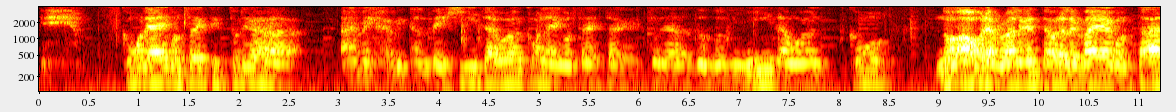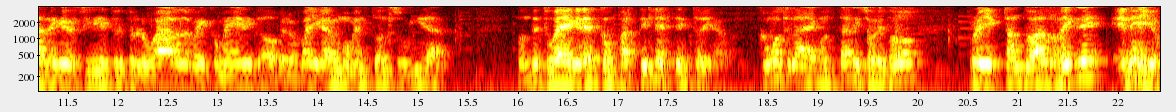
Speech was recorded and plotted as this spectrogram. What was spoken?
Eh, ¿Cómo le vas a contar esta historia a Benjamín, al Benjita, weón? ¿Cómo le vas a contar esta historia a tus dos niñitas, weón? ¿Cómo? No ahora, probablemente ahora les vaya a contar de que sí, estoy en un lugar donde podéis comer y todo, pero va a llegar un momento en su vida donde tú vas a querer compartirle esta historia. ¿Cómo se la vas a contar? Y sobre todo, proyectando al reggae en ellos,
